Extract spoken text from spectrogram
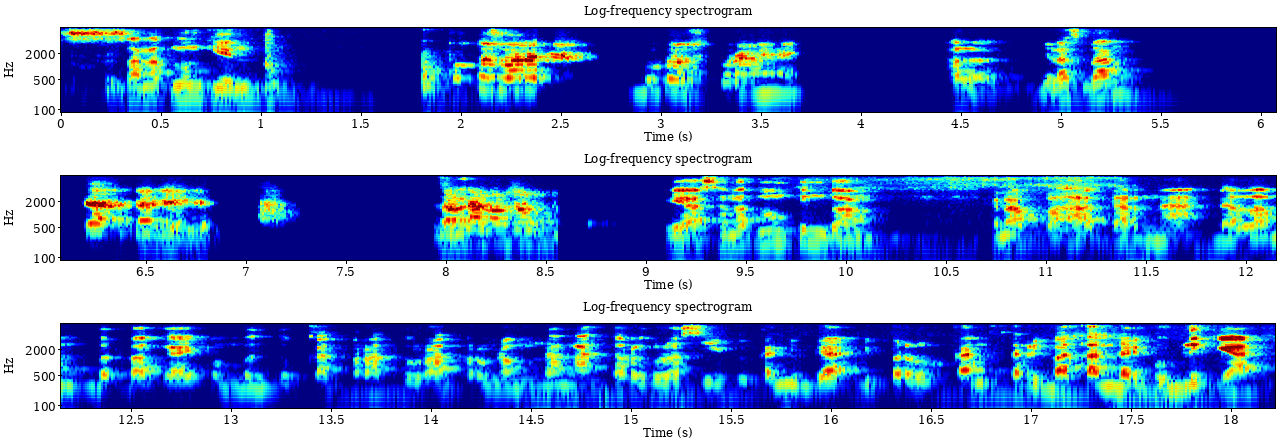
Sangat mungkin. putus suaranya putus kurang ini Halo, jelas, Bang? ya oke oke oke. Silakan langsung. Ya, sangat mungkin, Bang. Kenapa? Karena dalam berbagai pembentukan peraturan perundang-undangan atau regulasi itu kan juga diperlukan keterlibatan dari publik ya.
